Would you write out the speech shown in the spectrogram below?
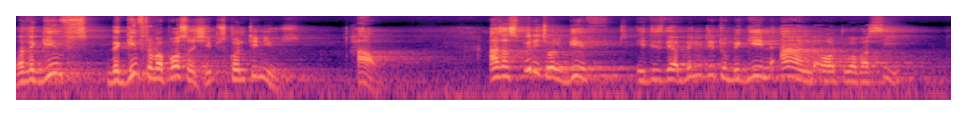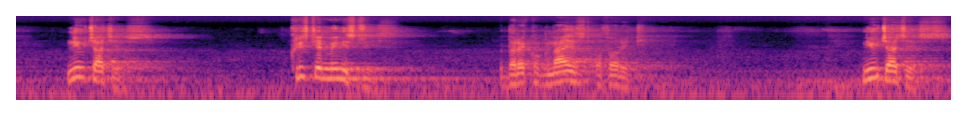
that the gifts, the gift of apostleship continues. How? As a spiritual gift, it is the ability to begin and or to oversee new churches, Christian ministries with the recognized authority. New churches,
